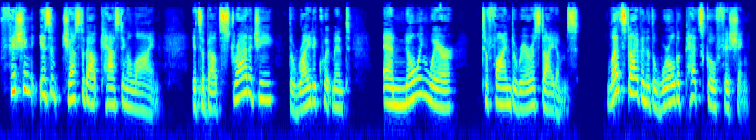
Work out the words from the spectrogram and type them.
Fishing isn't just about casting a line. It's about strategy, the right equipment, and knowing where to find the rarest items. Let's dive into the world of Pets Go fishing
